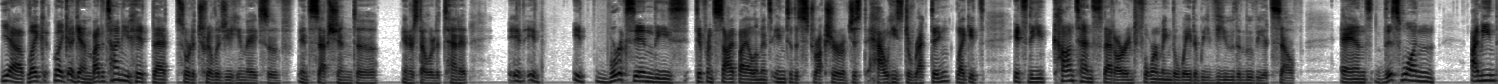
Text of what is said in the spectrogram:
Yeah, like like again, by the time you hit that sort of trilogy he makes of Inception to Interstellar to Tenet, it it it works in these different sci-fi elements into the structure of just how he's directing. Like it's it's the contents that are informing the way that we view the movie itself. And this one I mean,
